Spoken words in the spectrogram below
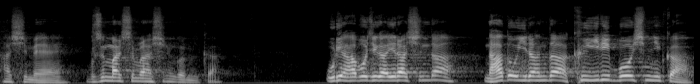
하심에 무슨 말씀을 하시는 겁니까? 우리 아버지가 일하신다. 나도 일한다. 그 일이 무엇입니까?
